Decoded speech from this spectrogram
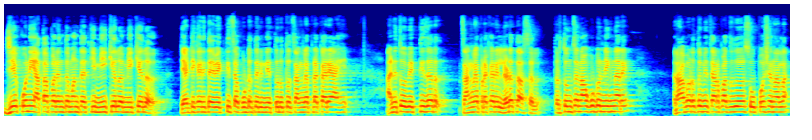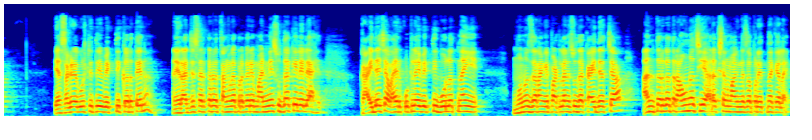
जे कोणी आतापर्यंत म्हणतात की मी केलं मी केलं या ठिकाणी त्या व्यक्तीचा कुठंतरी नेतृत्व चांगल्या प्रकारे आहे. आणि तो व्यक्ती जर चांगल्या प्रकारे लढत असेल तर तुमचं नाव कुठून निघणार आहे? राहा बरं तुम्ही चार पाच दिवस उपोषणाला. या सगळ्या गोष्टी ते व्यक्ती करते ना. आणि राज्य सरकार चांगल्या प्रकारे मान्यसुद्धा केलेले आहेत. कायद्याच्या बाहेर कुठलाही व्यक्ती बोलत नाही आहे मनोज जरांगे पाटलांनी सुद्धा कायद्याच्या अंतर्गत राहूनच हे आरक्षण मागण्याचा प्रयत्न केला आहे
